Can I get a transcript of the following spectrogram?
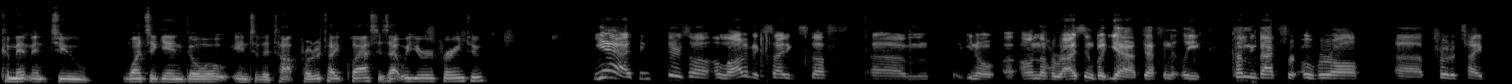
commitment to once again go into the top prototype class. Is that what you're referring to? Yeah, I think there's a, a lot of exciting stuff, um, you know, on the horizon. But yeah, definitely coming back for overall uh, prototype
